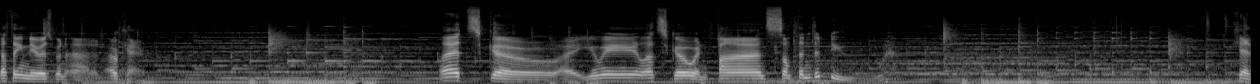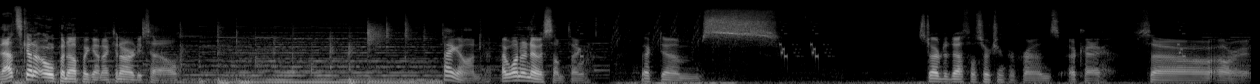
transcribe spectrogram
Nothing new has been added. Okay. Let's go, Ayumi. Let's go and find something to do. Okay, that's gonna open up again, I can already tell. Hang on, I want to know something. Victims. Starved to death while searching for friends. Okay, so, alright.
